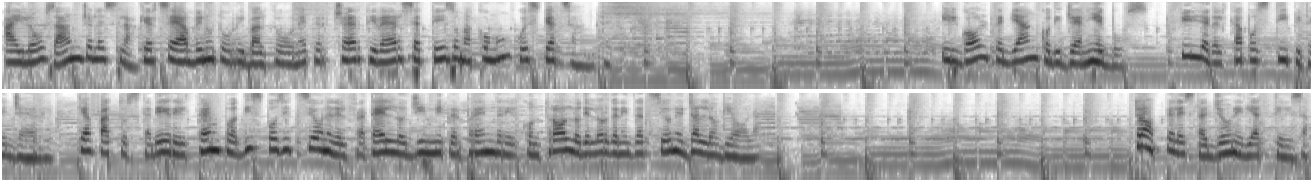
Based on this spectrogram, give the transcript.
ai Los Angeles Lakers è avvenuto un ribaltone per certi versi atteso ma comunque spiazzante. Il golpe bianco di Jenny Bus, figlia del capostipite Jerry, che ha fatto scadere il tempo a disposizione del fratello Jimmy per prendere il controllo dell'organizzazione giallo-viola. Troppe le stagioni di attesa,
